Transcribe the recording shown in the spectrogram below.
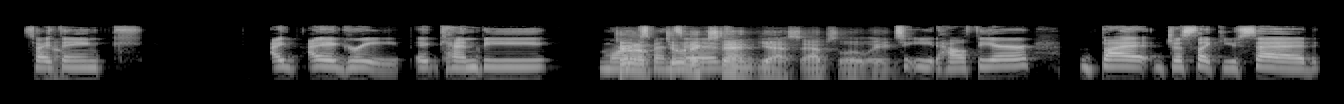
So i think i i agree. It can be more to an, expensive. To an extent, yes, absolutely. To eat healthier. But just like you said,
